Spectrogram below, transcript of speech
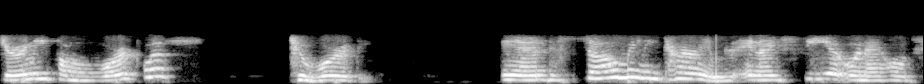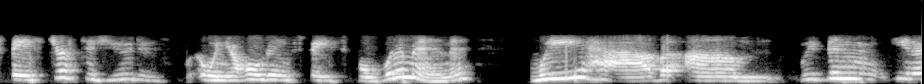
Journey from Worthless to Worthy. And so many times, and I see it when I hold space, just as you do when you're holding space for women, we have um, we've been you know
